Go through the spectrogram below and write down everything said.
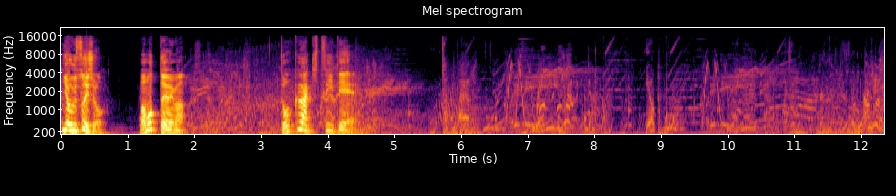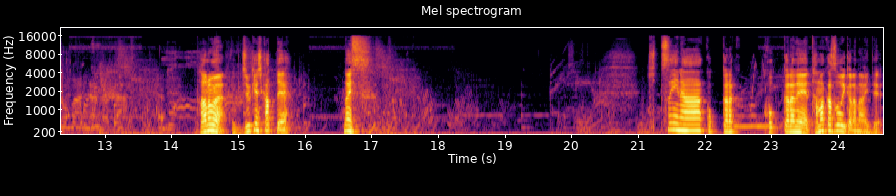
いや嘘でしょ。守ったよ今。毒がきついて。頼む。重剣士勝って。ナイス。きついなこっからこっからね球数多いからな相手。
